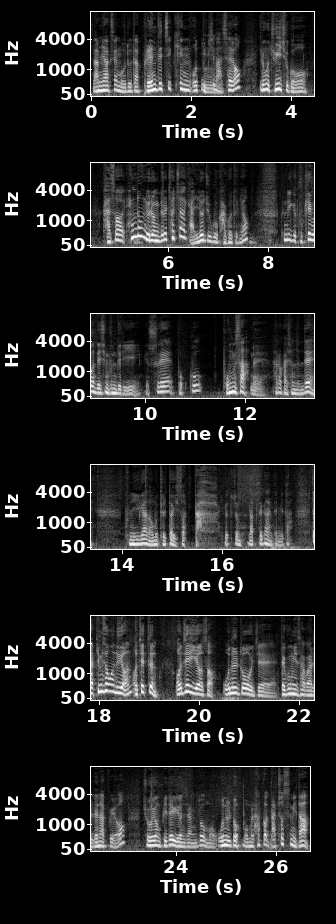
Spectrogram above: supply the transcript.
남녀 학생 모두 다 브랜드 찍힌 옷 입지 음. 마세요. 이런 거 주의 주고 가서 행동 요령들을 철저하게 알려주고 가거든요. 근데 이게 국회의원 되신 분들이 수해 복구 봉사 네. 하러 가셨는데 분위기가 너무 들떠 있었다. 이것도 좀 납득은 안 됩니다. 자, 김성원 의원 어쨌든 어제 이어서 오늘도 이제 대국민 사과를 내놨고요. 조호영 비대위원장도 뭐 오늘도 몸을 한껏 낮췄습니다.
